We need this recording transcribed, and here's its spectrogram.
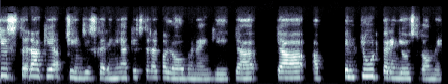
किस तरह के आप चेंजेस करेंगे या किस तरह का लॉ बनाएँगे? क्या क्या आप इंक्लूड करेंगे उस लॉ में?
